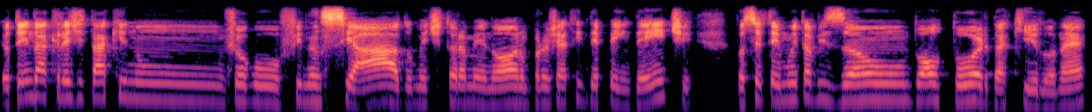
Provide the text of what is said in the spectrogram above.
Eu tendo a acreditar que num jogo financiado, uma editora menor, um projeto independente, você tem muita visão do autor daquilo, né?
